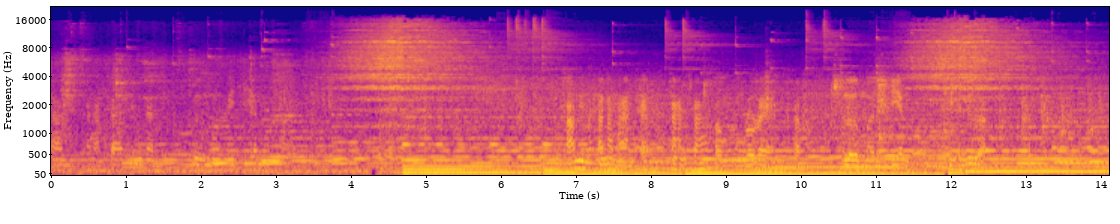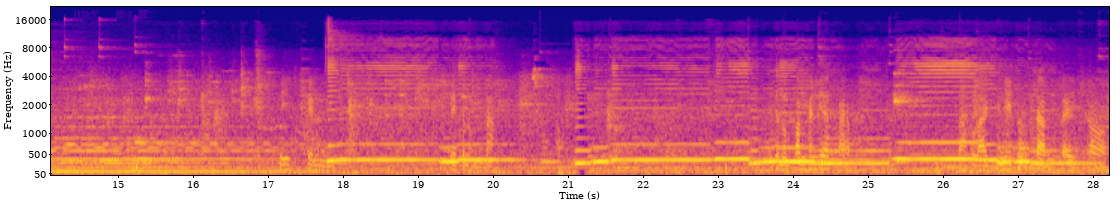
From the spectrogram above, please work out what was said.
ทานอาหารเช้าที่อยู่กันคือมอริเทียนเช้านี้มาทานอาหารครับอาหารเช้าของโรงแรมครับเลอมมอริเทียนมีเลือกนี่เป็นเป็นขนมปังขนมปังให้เลือกครับหลากหลายชนิดตามใจชอบ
